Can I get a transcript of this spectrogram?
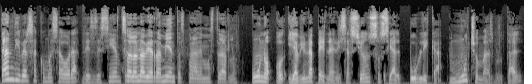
tan diversa como es ahora desde siempre. Solo no había herramientas para demostrarlo. Uno, y había una penalización social pública mucho más brutal.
